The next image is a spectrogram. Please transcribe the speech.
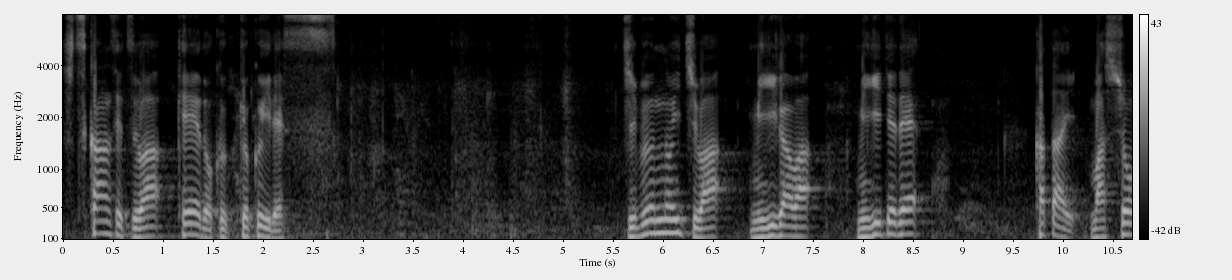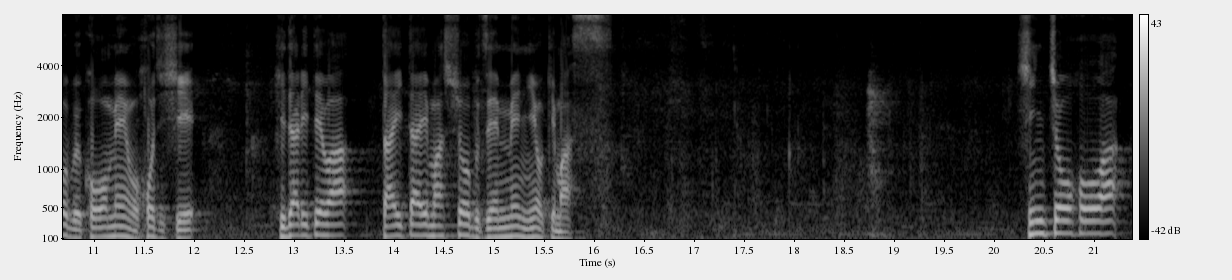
質関節は軽度屈曲位です。自分の位置は右側。右手で硬い真正部後面を保持し左手は大腿真正部前面に置きます。伸長法は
